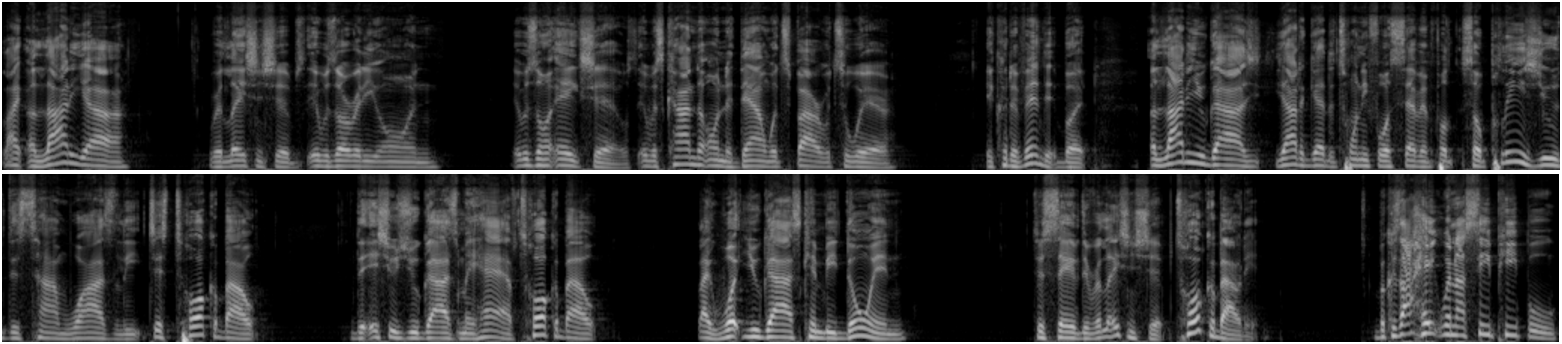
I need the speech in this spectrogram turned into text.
Like a lot of y'all relationships, it was already on. It was on eggshells. It was kind of on the downward spiral to where it could have ended. But a lot of you guys, y'all together twenty four seven. So please use this time wisely. Just talk about the issues you guys may have. Talk about like what you guys can be doing to save the relationship. Talk about it. Because I hate when I see people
